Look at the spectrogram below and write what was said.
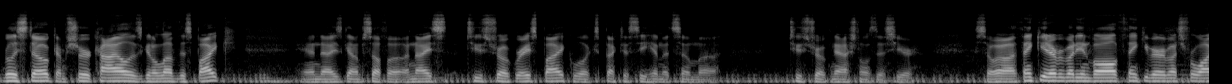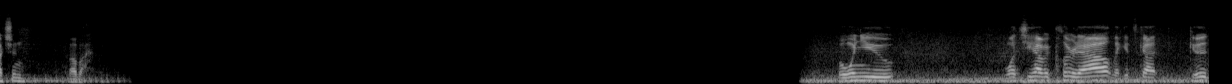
really stoked. I'm sure Kyle is going to love this bike, and uh, he's got himself a, a, nice two-stroke race bike. We'll expect to see him at some uh, two-stroke nationals this year. So, uh, thank you to everybody involved. Thank you very much for watching. Bye bye. But when you, once you have it cleared out, like it's got good,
